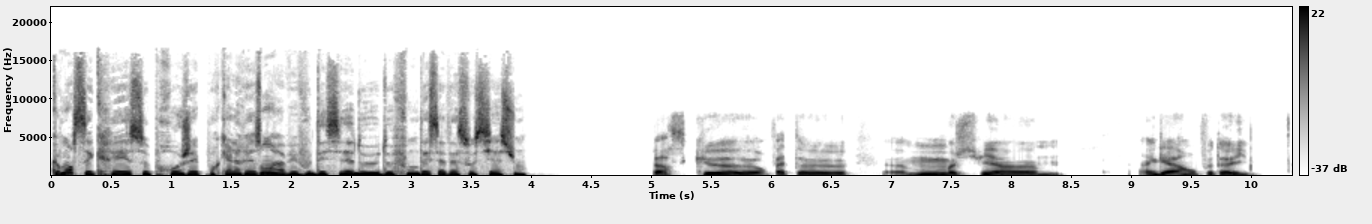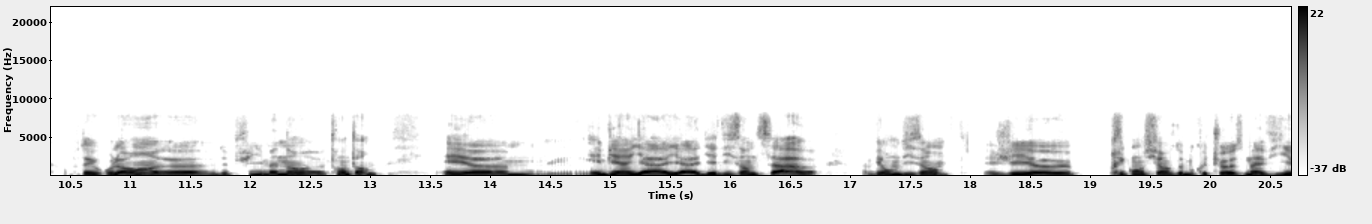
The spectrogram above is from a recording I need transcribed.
Comment s'est créé ce projet? Pour quelles raisons avez-vous décidé de, fonder cette association? Parce que, en fait, euh, euh, moi, je suis un, gars en fauteuil, en fauteuil roulant, euh, depuis maintenant 30 ans. Et eh bien, il y a, y, a, il y a 10 ans de ça, environ 10 ans, j'ai pris conscience de beaucoup de choses. Ma vie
